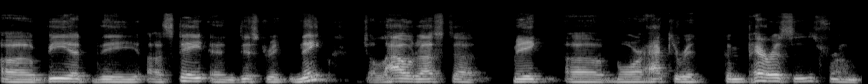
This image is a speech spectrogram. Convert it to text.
uh, be it the uh, state and district NAEP, which allowed us to make uh, more accurate comparisons from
